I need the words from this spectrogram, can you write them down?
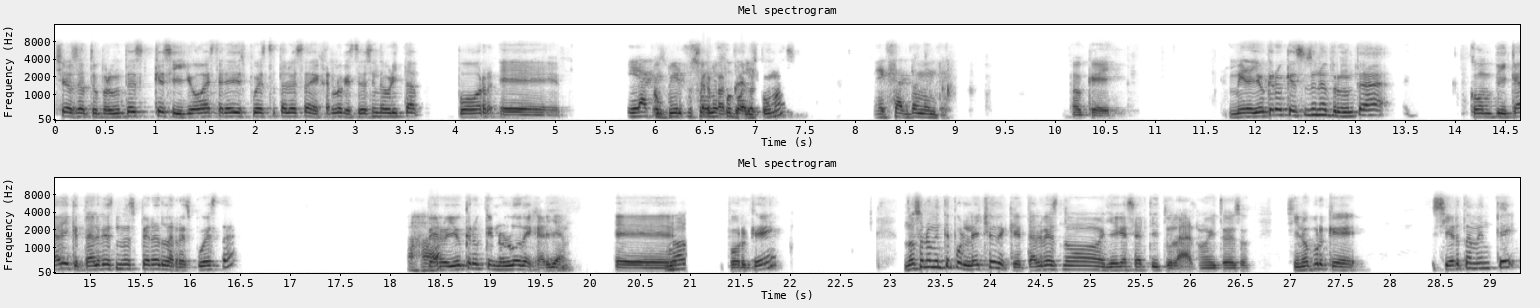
sí, o sea, tu pregunta es que si yo estaría dispuesto tal vez a dejar lo que estoy haciendo ahorita por eh, Ir a pues, cumplir tus ser sueños parte de los futbolistas. Pumas. Exactamente. Ok. Mira, yo creo que eso es una pregunta complicada y que tal vez no esperas la respuesta, Ajá. pero yo creo que no lo dejaría. Eh, No. ¿Por qué? No solamente por el hecho de que tal vez no llegue a ser titular, ¿no? Y todo eso, sino porque ciertamente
